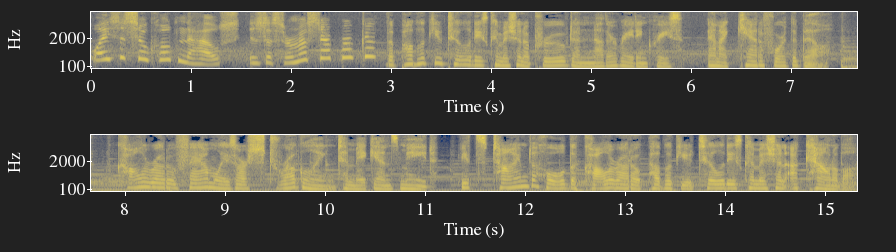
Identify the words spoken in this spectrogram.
why is it so cold in the house? Is the thermostat broken? The Public Utilities Commission approved another rate increase, and I can't afford the bill. Colorado families are struggling to make ends meet. It's time to hold the Colorado Public Utilities Commission accountable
